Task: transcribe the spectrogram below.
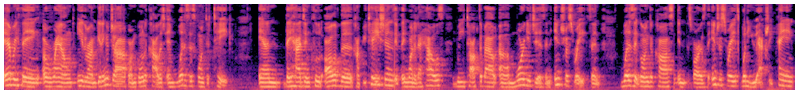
everything around either I'm getting a job or I'm going to college and what is this going to take? And they had to include all of the computations. If they wanted a house, we talked about um, mortgages and interest rates and what is it going to cost in, as far as the interest rates? What are you actually paying?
